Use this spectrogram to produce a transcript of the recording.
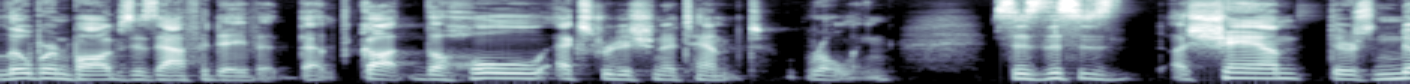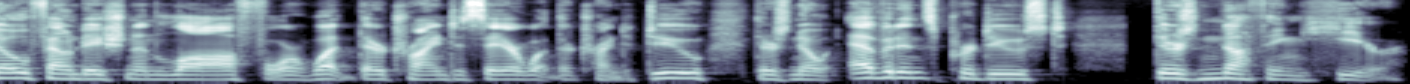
Lilburn Boggs' affidavit that got the whole extradition attempt rolling. Says this is a sham. There's no foundation in law for what they're trying to say or what they're trying to do. There's no evidence produced. There's nothing here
